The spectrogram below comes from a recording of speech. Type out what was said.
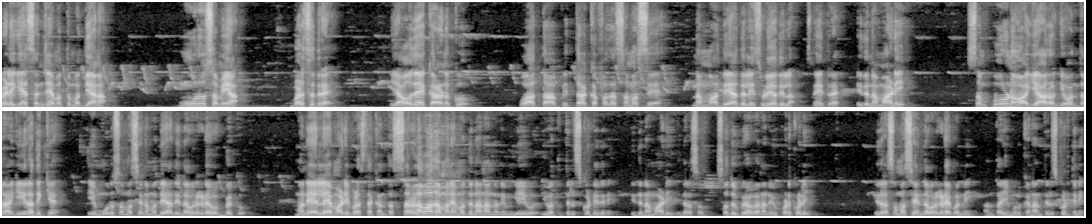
ಬೆಳಗ್ಗೆ, ಸಂಜೆ ಮತ್ತು ಮಧ್ಯಾಹ್ನ ಮೂರು ಸಮಯ ಬಳಸಿದ್ರೆ ಯಾವುದೇ ಕಾರಣಕ್ಕೂ ವಾತ ಪಿತ್ತ ಕಫದ ಸಮಸ್ಯೆ ನಮ್ಮ ದೇಹದಲ್ಲಿ ಸುಳಿಯೋದಿಲ್ಲ. ಸ್ನೇಹಿತರೆ, ಇದನ್ನು ಮಾಡಿ ಸಂಪೂರ್ಣವಾಗಿ ಆರೋಗ್ಯವಂತರಾಗಿ ಇರೋದಕ್ಕೆ ಈ ಮೂರು ಸಮಸ್ಯೆ ನಮ್ಮ ದೇಹದಿಂದ ಹೊರಗಡೆ ಹೋಗಬೇಕು. ಮನೆಯಲ್ಲೇ ಮಾಡಿ ಬಳಸ್ತಕ್ಕಂಥ ಸರಳವಾದ ಮನೆ ಮದ್ದನ್ನು ನಾನು ನಿಮಗೆ ಇವ, ಇವತ್ತು ತಿಳಿಸ್ಕೊಟ್ಟಿದ್ದೀನಿ. ಇದನ್ನು ಮಾಡಿ, ಇದರ ಸದುಪಯೋಗನ ನೀವು ಪಡ್ಕೊಳ್ಳಿ. ಇದರ ಸಮಸ್ಯೆಯಿಂದ ಹೊರಗಡೆ ಬನ್ನಿ ಅಂತ ಈ ಮೂಲಕ ನಾನು ತಿಳಿಸ್ಕೊಡ್ತೀನಿ.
